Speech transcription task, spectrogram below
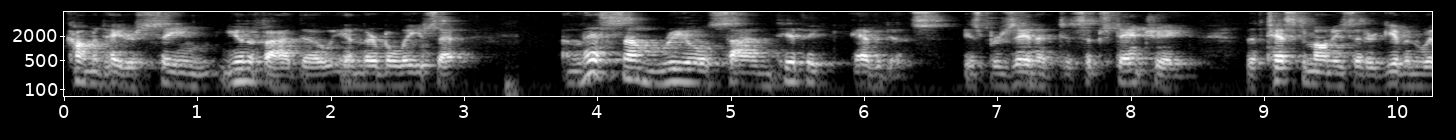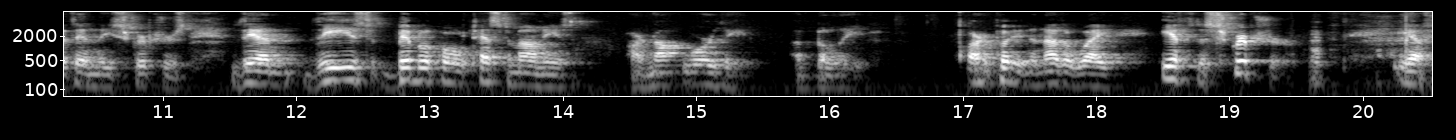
commentators seem unified, though, in their beliefs that unless some real scientific evidence is presented to substantiate the testimonies that are given within these scriptures, then these biblical testimonies are not worthy of belief. Or to put it another way, if the scripture, if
